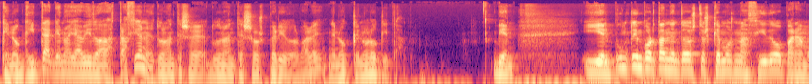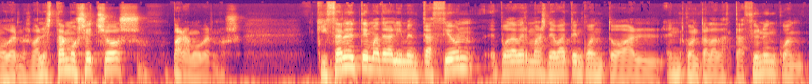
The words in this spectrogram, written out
Que no quita que no haya habido adaptaciones durante, durante esos periodos, ¿vale? Que no, que no lo quita. Bien, y el punto importante en todo esto es que hemos nacido para movernos, ¿vale? Estamos hechos para movernos. Quizá en el tema de la alimentación pueda haber más debate en cuanto, al, en cuanto a la adaptación, en, cuanto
